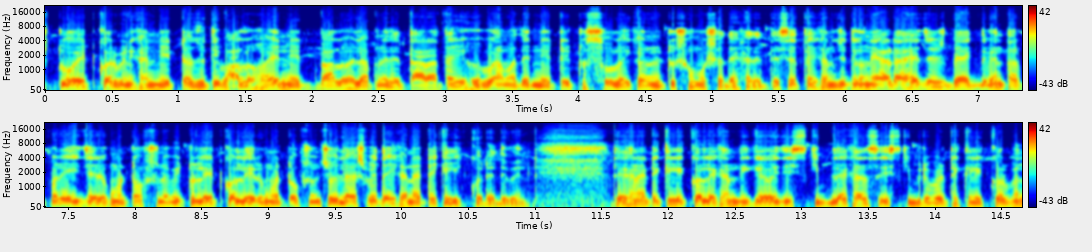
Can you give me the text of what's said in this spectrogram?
একটু ওয়েট করবেন। এখানে নেটটা যদি ভালো হয় নেট ভালো হলে আপনাদের তাড়াতাড়ি হবে আমাদের নেট একটু স্লো কারণে একটু সমস্যা দেখা দিতেছে। তো এখানে যদি কোনো অ্যাড আসে জাস্ট ব্যাক দেবেন। তারপরে এই যে এরকম একটা অপশন হবে, একটু লেট করলে এরকম একটা অপশন চলে আসবে। তো এখানে একটা ক্লিক করে দেবেন। তো এখানে একটা ক্লিক করলে এখান থেকে ওই যে স্কিপ লেখা আছে স্কিপের উপর একটা ক্লিক করবেন।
